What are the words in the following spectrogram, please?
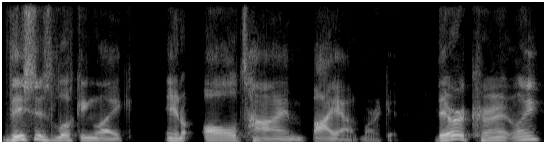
this is looking like an all time buyout market. There are currently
